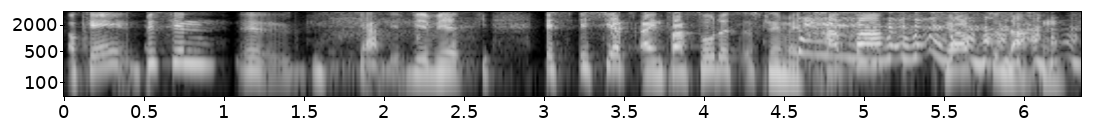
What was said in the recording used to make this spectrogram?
okay, bisschen, äh, ja, wir, wir, es ist jetzt einfach so, das ist eine Metapher, hör auf zu lachen.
